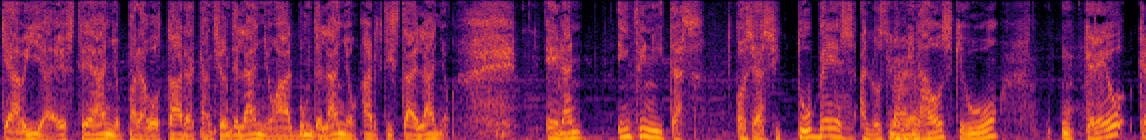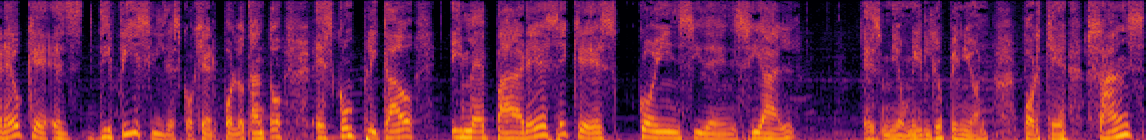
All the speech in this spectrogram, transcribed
que había este año para votar a canción del año, a álbum del año, a artista del año, eran infinitas. O sea, si tú ves a los Claro. nominados que hubo, creo, creo que es difícil de escoger. Por lo tanto, es complicado y me parece que es coincidencial es mi humilde opinión, porque Sanz,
